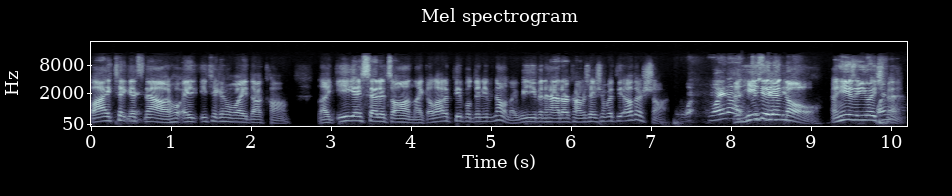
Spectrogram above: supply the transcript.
Buy tickets now at etickethawaii.com. Like Ige said, it's on. Like a lot of people didn't even know. Like we even had our conversation with the other Sean. Why not? And he didn't it, know. And he's a UH fan. Not?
